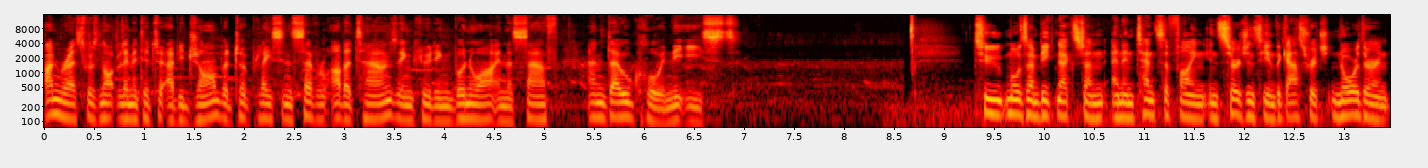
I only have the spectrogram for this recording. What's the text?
Unrest was not limited to Abidjan but took place in several other towns, including Bonoua in the south and Daoukro in the east. To Mozambique next, an, an intensifying insurgency in the gas rich northern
